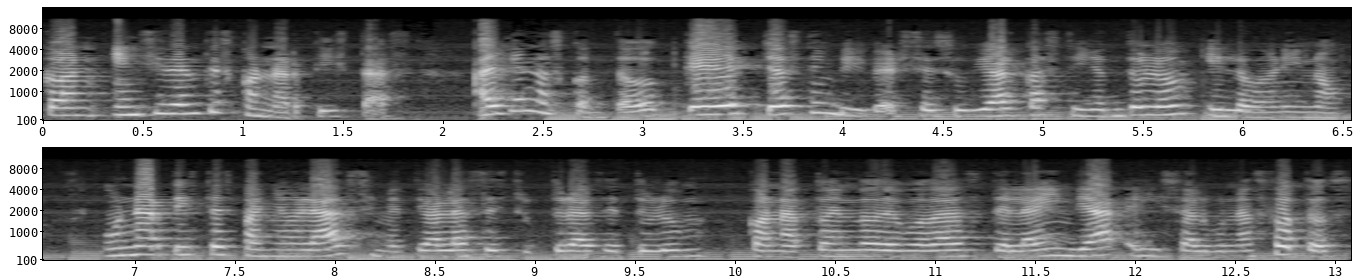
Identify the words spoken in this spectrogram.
con incidentes con artistas. Alguien nos contó que Justin Bieber se subió al castillo en Tulum y lo orinó. Una artista española se metió a las estructuras de Tulum con atuendo de bodas de la India e hizo algunas fotos.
